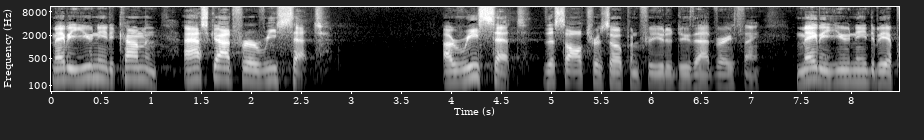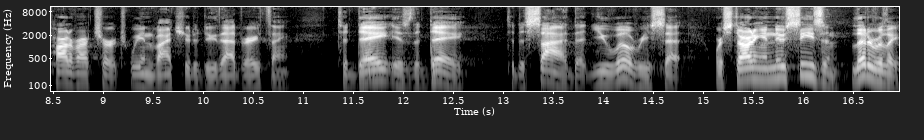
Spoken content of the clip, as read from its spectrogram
maybe you need to come and ask God for a reset. A reset. This altar is open for you to do that very thing. Maybe you need to be a part of our church. We invite you to do that very thing. Today is the day to decide that you will reset. We're starting a new season, literally.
